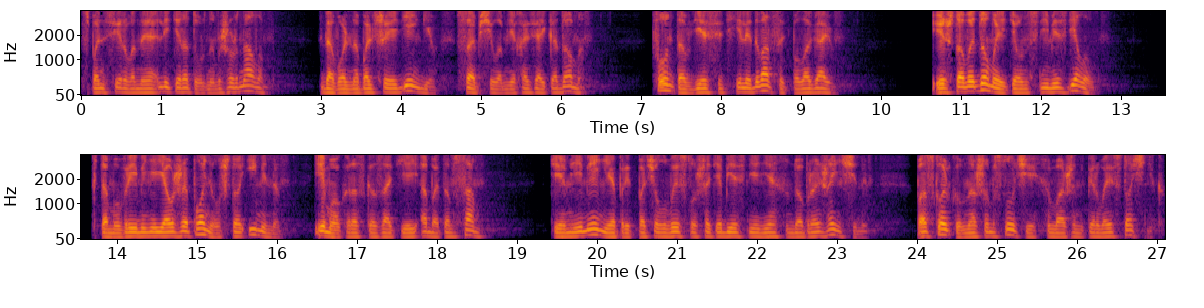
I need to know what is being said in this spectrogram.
спонсированная литературным журналом. «Довольно большие деньги», — сообщила мне хозяйка дома. «Фунтов десять или двадцать, полагаю». «И что вы думаете, он с ними сделал?» К тому времени я уже понял, что именно, и мог рассказать ей об этом сам. Тем не менее, предпочел выслушать объяснение доброй женщины, поскольку в нашем случае важен первоисточник.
